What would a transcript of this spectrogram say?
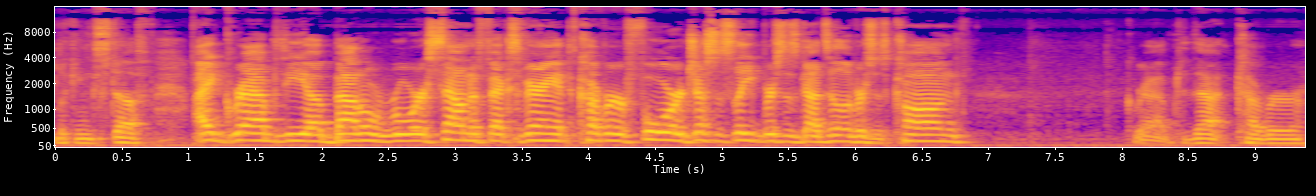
looking stuff. I grabbed the uh, Battle Roar sound effects variant cover for Justice League versus Godzilla versus Kong. Grabbed that cover.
